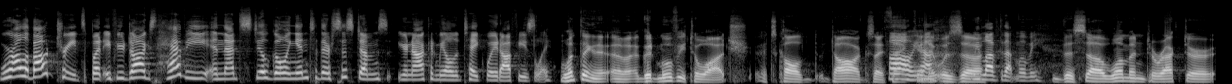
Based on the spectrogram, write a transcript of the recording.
we're all about treats. But if your dog's heavy and that's still going into their systems, you're not going to be able to take weight off easily. One thing, uh, a good movie to watch. It's called Dogs, I think, Oh, yeah. and it was uh, we loved that movie. this uh, woman director.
